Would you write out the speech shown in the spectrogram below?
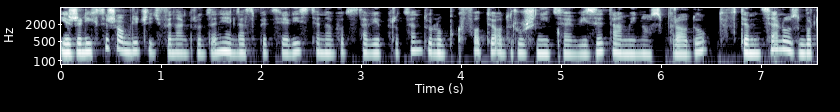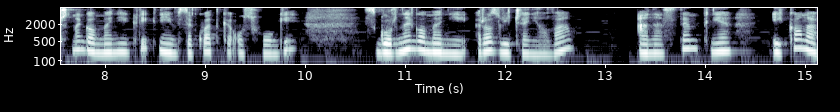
Jeżeli chcesz obliczyć wynagrodzenie dla specjalisty na podstawie procentu lub kwoty od różnicy wizyta minus produkt, w tym celu z bocznego menu kliknij w zakładkę Usługi, z górnego menu Rozliczeniowa, a następnie ikona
